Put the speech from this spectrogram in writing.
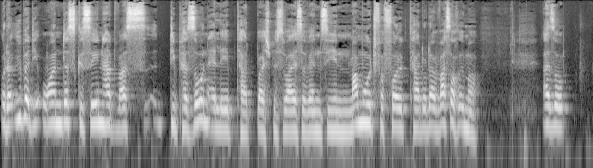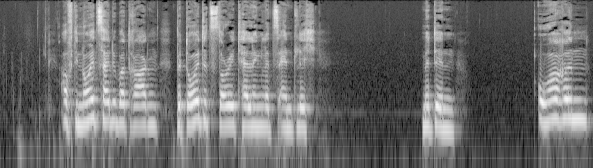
oder über die Ohren das gesehen hat, was die Person erlebt hat, beispielsweise wenn sie einen Mammut verfolgt hat oder was auch immer. Also auf die Neuzeit übertragen bedeutet Storytelling letztendlich mit den Ohren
